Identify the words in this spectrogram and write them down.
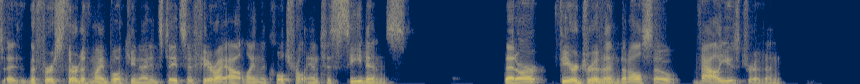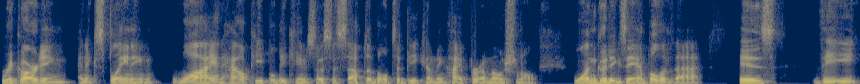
the first third of my book, United States of Fear, I outline the cultural antecedents that are fear driven, but also values driven regarding and explaining why and how people became so susceptible to becoming hyper emotional. One good example of that is the,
